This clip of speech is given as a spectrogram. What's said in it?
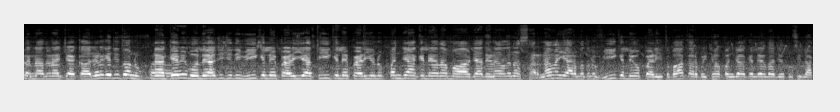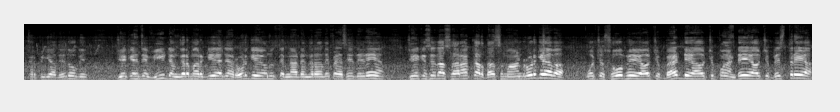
ਤਿੰਨਾਂ ਦਿਨਾਂ ਚੈੱਕ ਆ ਜਾਣਗੇ ਜੀ ਤੁਹਾਨੂੰ? ਮੈਂ ਅੱਗੇ ਵੀ ਬੋਲਿਆ ਜੀ ਜਿਹਦੀ 20 ਕਿੱਲੇ ਪੈਲੀ ਆ 30 ਕਿੱਲੇ ਪੈਲੀ ਉਹਨੂੰ 5 ਕਿੱਲਿਆਂ ਦਾ ਮੁਆਵਜ਼ਾ ਦੇਣਾ ਉਹਦੇ ਨਾਲ ਸਰਨਾ ਵਾ ਯਾਰ ਮਤਲਬ 20 ਕਿੱਲੇ ਉਹ ਪੈਲੀ ਤਬਾਹ ਕਰ ਬੈਠਾ 5 ਕਿੱਲਿਆਂ ਦਾ ਜੇ ਤੁਸੀਂ ਲੱਖ ਰੁਪਈਆ ਦੇ ਦੋਗੇ। ਜੇ ਕਿਸੇ ਦੇ 20 ਡੰਗਰ ਮਰ ਗਏ ਆ ਜਾਂ ਰੁੜ ਗਏ ਉਹਨੂੰ ਤਿੰਨਾਂ ਡੰਗਰਾਂ ਦੇ ਪੈਸੇ ਦੇਣੇ ਆ। ਜੇ ਕਿਸੇ ਦਾ ਸਾਰਾ ਘਰ ਦਾ ਸਮਾਨ ਰੁੜ ਗਿਆ ਵਾ, ਉਹ ਚ ਸੋਫੇ ਆ, ਉਹ ਚ ਬੈੱਡ ਆ, ਉਹ ਚ ਭਾਂਡੇ ਆ, ਉਹ ਚ ਬਿਸਤਰੇ ਆ,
